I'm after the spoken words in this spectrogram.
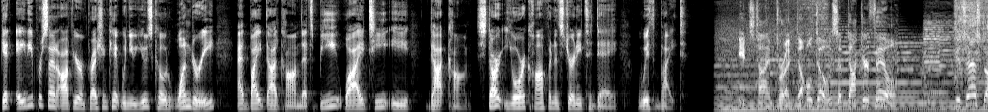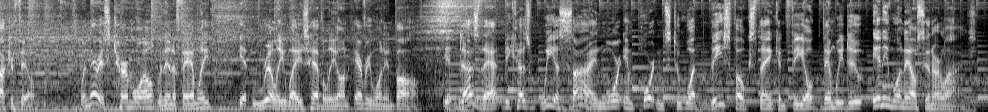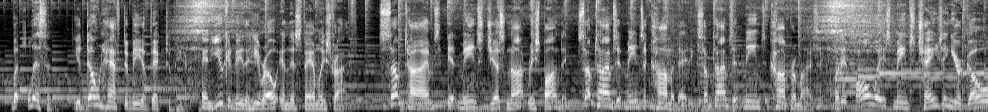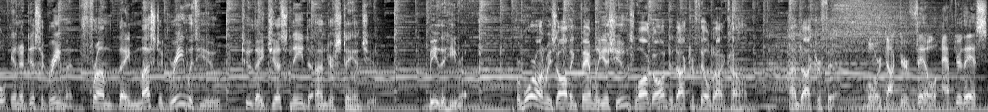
Get 80% off your impression kit when you use code WONDERY at Byte.com. That's B-Y-T-E dot com. Start your confidence journey today with Byte. It's time for a double dose of Dr. Phil. It's Ask Dr. Phil. When there is turmoil within a family, it really weighs heavily on everyone involved. It does that because we assign more importance to what these folks think and feel than we do anyone else in our lives. But listen, you don't have to be a victim here, and you can be the hero in this family strife. Sometimes it means just not responding. Sometimes it means accommodating. Sometimes it means compromising. But it always means changing your goal in a disagreement from they must agree with you to they just need to understand you. Be the hero. For more on resolving family issues, log on to drphil.com. I'm Dr. Phil. More Dr. Phil after this.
